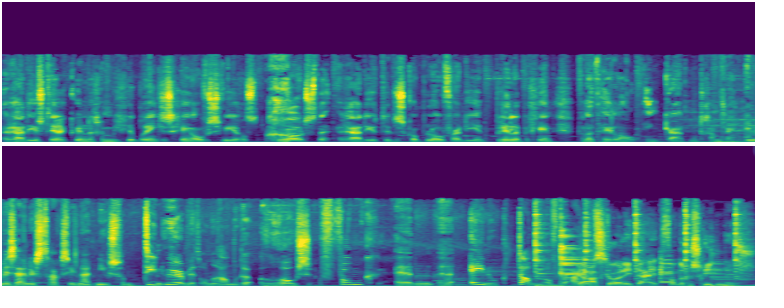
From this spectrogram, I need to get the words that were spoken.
radiosterrenkundige Michiel Brinkjes ging over 's werelds grootste radiotelescoop LOFAR... die in het prille begin van het heelal in kaart moet gaan brengen. En we zijn er straks weer naar het nieuws van 10 uur... met onder andere Roos Vonk en uh, Enoek Tan over de De actualiteit van de geschiedenis.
